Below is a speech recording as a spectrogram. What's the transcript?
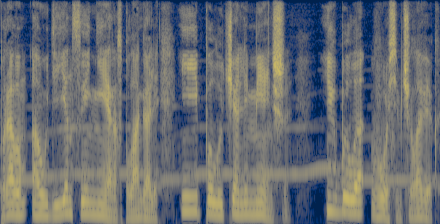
правом аудиенции не располагали и получали меньше – их было восемь человек.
